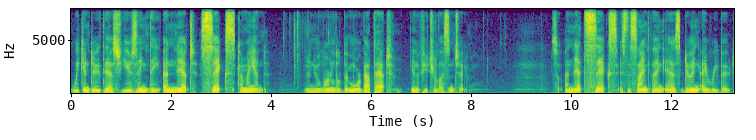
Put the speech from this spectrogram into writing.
we can do this using the init6 command. And you'll learn a little bit more about that in a future lesson too. So init 6 is the same thing as doing a reboot.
